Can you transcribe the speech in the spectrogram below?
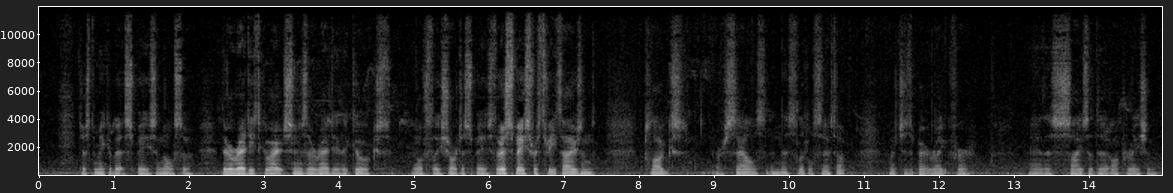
just to make a bit of space and also they were ready to go out. As soon as they're ready they go because obviously short of space. There is space for 3,000 plugs or cells in this little setup which is about right for uh, this size of the operation.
